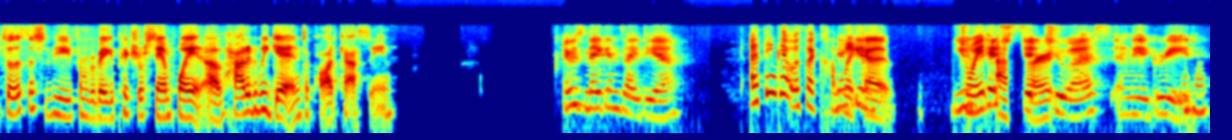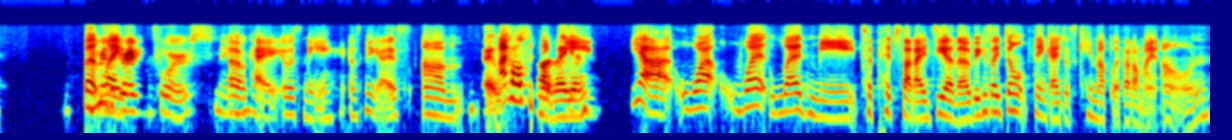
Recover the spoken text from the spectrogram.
So this should be from a big picture standpoint of how did we get into podcasting? It was Megan's idea. I think it was a co- like a You Joint pitched effort. it to us, and we agreed. Mhm. But you were like the driving force. Megan. oh, okay, it was me. It was me, guys. Um Okay, well, I'm tell us about it, Megan. Yeah, what what led me to pitch that idea though? Because I don't think I just came up with it on my own.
